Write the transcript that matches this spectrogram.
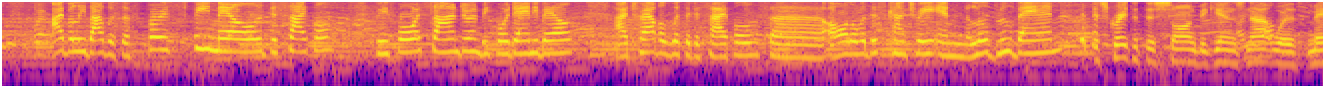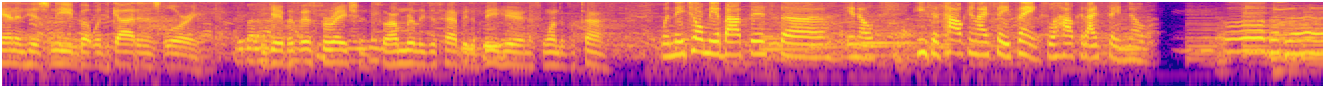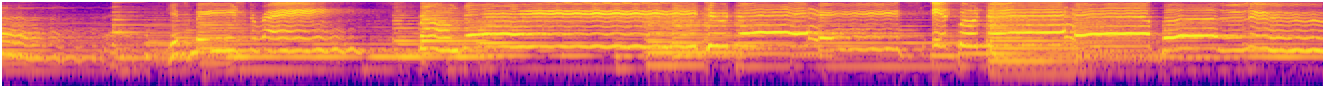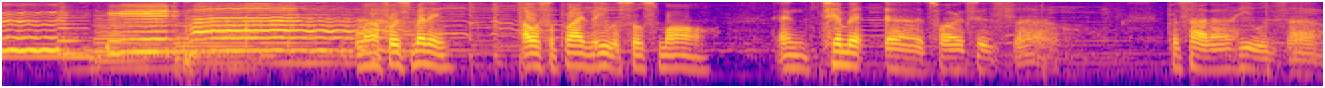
I believe I was the first female disciple before Sandra and before Danniebelle. I traveled with the disciples uh, all over this country in a little blue van. it's great that this song begins not with man and his need, but with God and his glory. He gave us inspiration, so I'm really just happy to be here in this wonderful time. When they told me about this, uh, you know, he says, how can I say thanks? Well, how could I say no? Oh, the blood gives me strength from day It never lose its power. When I first met him, I was surprised that he was so small and timid uh, as far as his uh, persona. He was uh,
